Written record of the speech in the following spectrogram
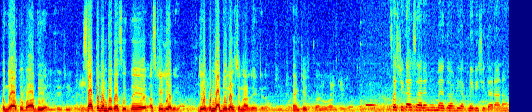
ਪੰਜਾਬ ਤੋਂ ਬਾਹਰ ਦੇ ਆ ਸੱਤ ਬੰਦੇ ਤਾਂ ਸਿੱਧੇ ਆਸਟ੍ਰੇਲੀਆ ਦੇ ਆ ਜਿਹੜੇ ਪੰਜਾਬੀ ਕਲਚਰ ਨਾਲ ਰਿਲੇਟਡ ਆ। ਥੈਂਕ ਯੂ ਸਤਿ ਸ਼੍ਰੀ ਅਕਾਲ ਸਾਰਿਆਂ ਨੂੰ ਮੈਂ ਤੁਹਾਡੀ ਆਪਣੀ Rishita Rana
